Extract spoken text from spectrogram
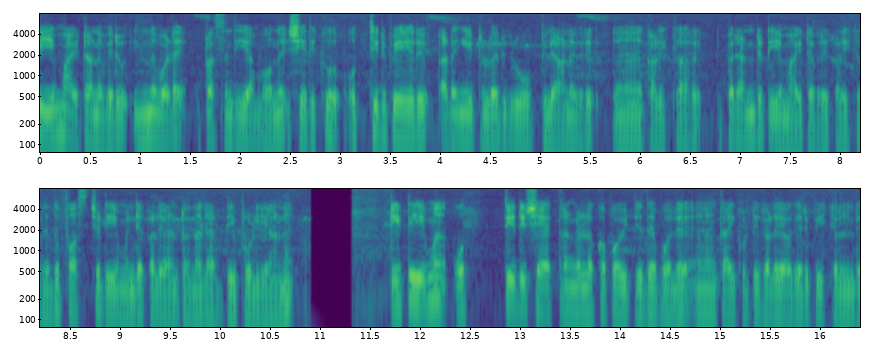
ടീമായിട്ടാണ് ഇവർ ഇന്നിവിടെ പ്രസന്റ് ചെയ്യാൻ പോകുന്നത്. ശരിക്കും ഒത്തിരി പേര് അടങ്ങിയിട്ടുള്ള ഒരു ഗ്രൂപ്പിലാണ് ഇവർ കളിക്കാറ്. ഇപ്പോൾ രണ്ട് ടീമായിട്ട് അവർ കളിക്കുന്നത്. ഇത് ഫസ്റ്റ് ടീമിന്റെ കളിയാണ് കേട്ടോ. നല്ല അടിപൊളിയാണ്. ഈ ടീം ഒത്തിരി ക്ഷേത്രങ്ങളിലൊക്കെ പോയിട്ട് ഇതേപോലെ കൈക്കുട്ടികളെ കൈക്കുട്ടി കളി അവതരിപ്പിക്കലുണ്ട്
